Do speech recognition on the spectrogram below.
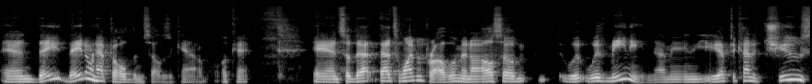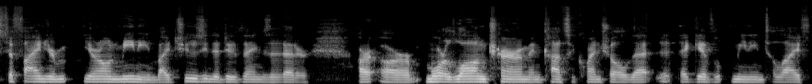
And, they they don't have to hold themselves accountable. Okay, and so that that's one problem. And also w- with meaning. I mean you have to kind of choose to find your your own meaning by choosing to do things that are are, are more long term and consequential that that give meaning to life.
